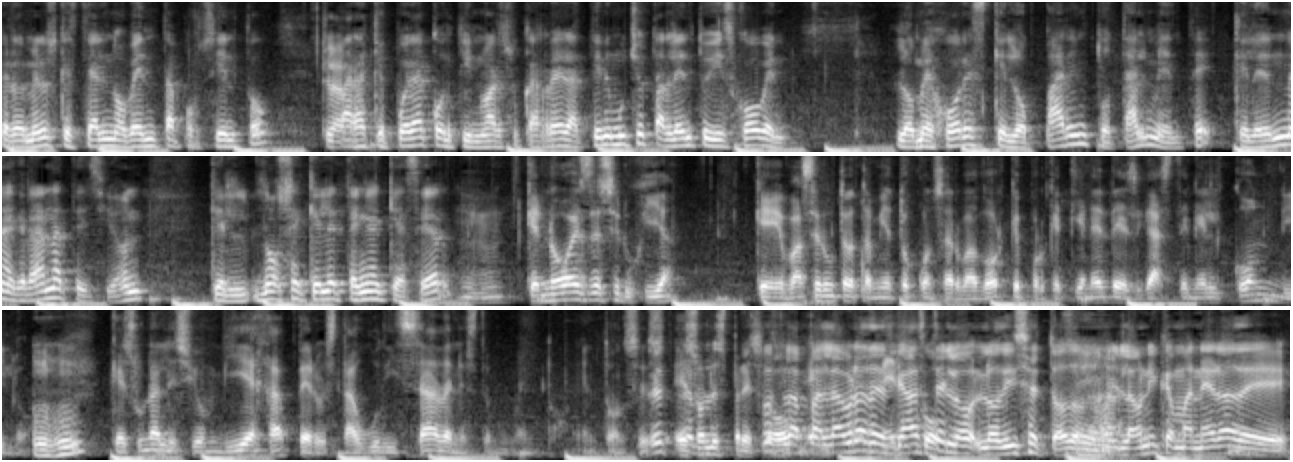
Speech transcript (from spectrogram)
pero al menos que esté al 90%. Claro. para que pueda continuar su carrera. Tiene mucho talento y es joven. Lo mejor es que lo paren totalmente, que le den una gran atención, que no sé qué le tengan que hacer. Uh -huh. Que no es de cirugía, que va a ser un tratamiento conservador, que porque tiene desgaste en el cóndilo, uh -huh. que es una lesión vieja, pero está agudizada en este momento. Entonces, eh, eso lo expresó. Pues la palabra el, desgaste lo, lo, dice todo, sí. ¿no? Y la única manera de,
